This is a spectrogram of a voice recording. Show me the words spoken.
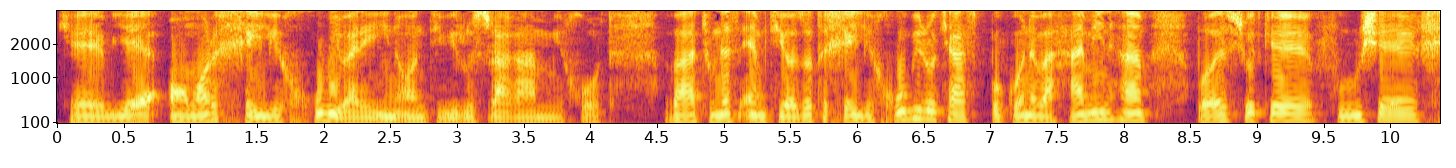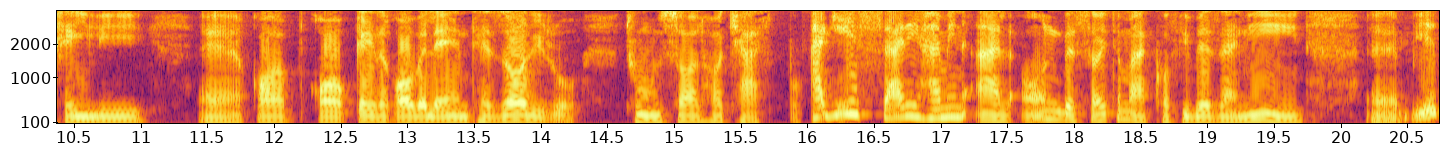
که یه آمار خیلی خوبی برای این آنتی ویروس رقم می‌خورد و تونست امتیازات خیلی خوبی رو کسب بکنه و همین هم باعث شد که فروش خیلی غیر قابل انتظاری رو تو اون سالها کسب بود اگه یه سری همین الان به سایت مکافی بزنین یه،,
